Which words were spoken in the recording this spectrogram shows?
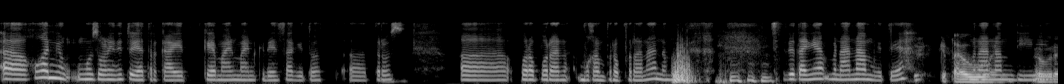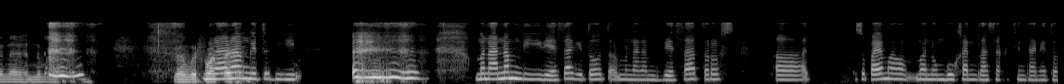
uh, aku kan ngusulin itu ya terkait kayak main-main ke desa gitu. Uh, terus uh, pura-pura bukan pura-pura nanam. Ceritanya menanam gitu ya. Ketahuan. Menanam di menanam. menanam gitu di menanam di desa gitu, terus menanam di desa terus uh, supaya menumbuhkan rasa kecintaan itu.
